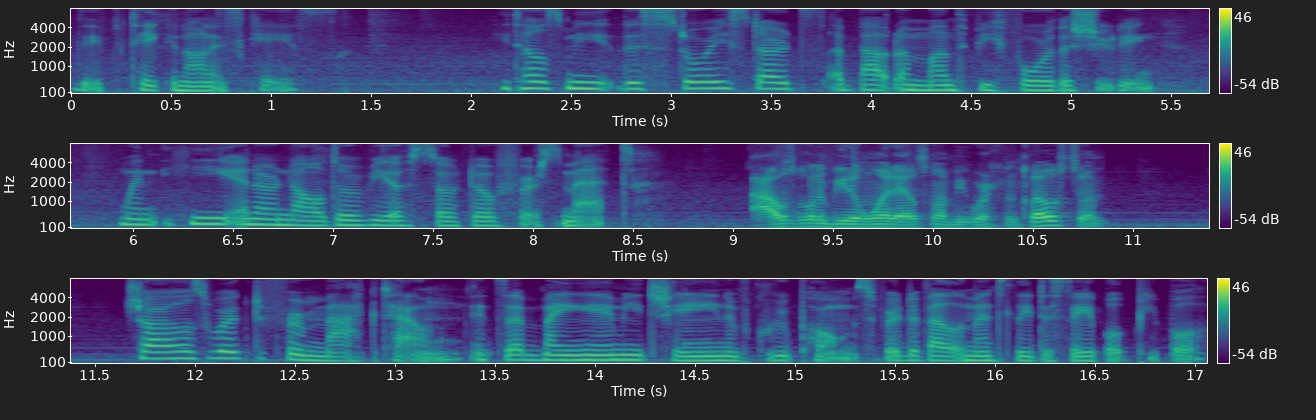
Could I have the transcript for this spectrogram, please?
They've taken on his case. He tells me this story starts about a month before the shooting, when he and Arnaldo Rios Soto first met. I was going to be the one that was going to be working close to him. Charles worked for MacTown. It's a Miami chain of group homes for developmentally disabled people.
